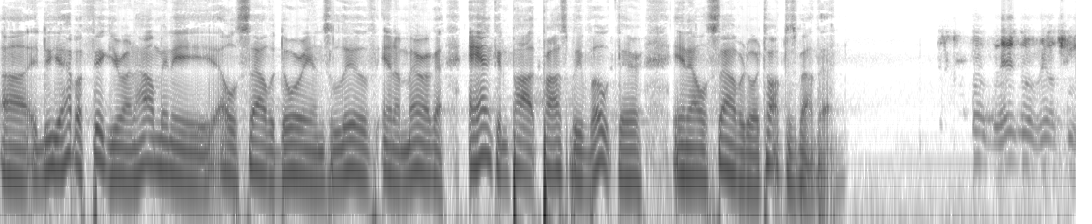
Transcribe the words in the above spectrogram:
Uh, do you have a figure on how many El Salvadorians live in America and can possibly vote there in El Salvador? Talk to us about that. Well, there's no real true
